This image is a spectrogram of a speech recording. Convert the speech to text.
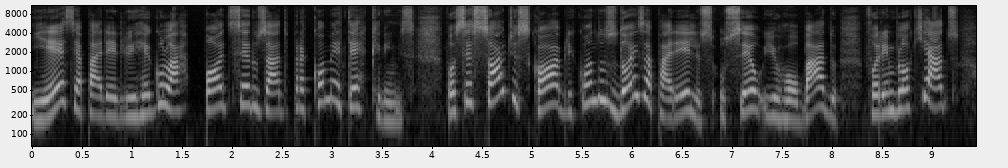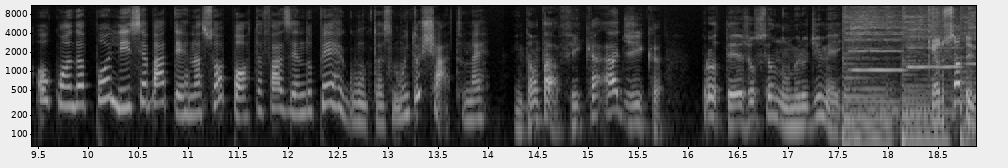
E esse aparelho irregular pode ser usado para cometer crimes. Você só descobre quando os dois aparelhos, o seu e o roubado, forem bloqueados ou quando a polícia bater na sua porta fazendo perguntas. Muito chato, né? Então tá, fica a dica. Proteja o seu número de e-mail. Quero saber.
